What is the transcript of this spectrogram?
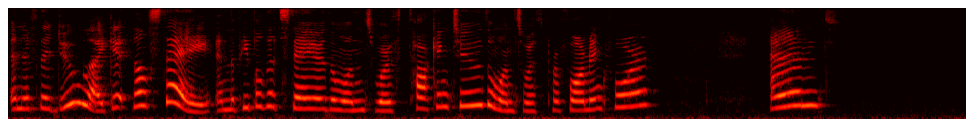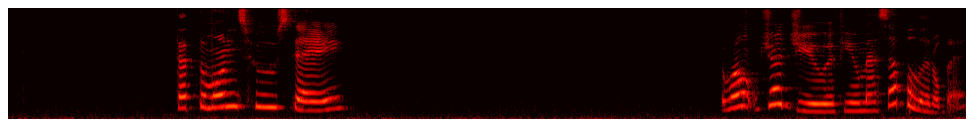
and if they do like it, they'll stay. And the people that stay are the ones worth talking to, the ones worth performing for. And that the ones who stay won't judge you if you mess up a little bit.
